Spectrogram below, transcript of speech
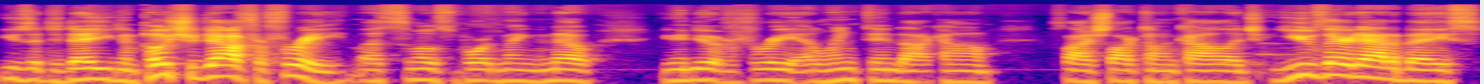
Use it today. You can post your job for free. That's the most important thing to know. You can do it for free at LinkedIn.com slash locked on college. Use their database.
